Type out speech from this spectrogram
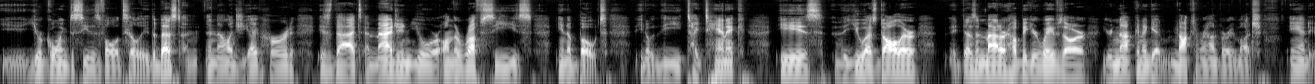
you're going to see this volatility. The best analogy I've heard is that imagine you're on the rough seas in a boat. You know, the Titanic is the US dollar. it doesn't matter how big your waves are, you're not going to get knocked around very much. And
